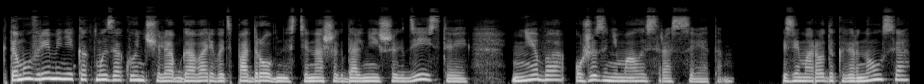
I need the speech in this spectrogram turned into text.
К тому времени, как мы закончили обговаривать подробности наших дальнейших действий, небо уже занималось рассветом. Зимородок вернулся,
